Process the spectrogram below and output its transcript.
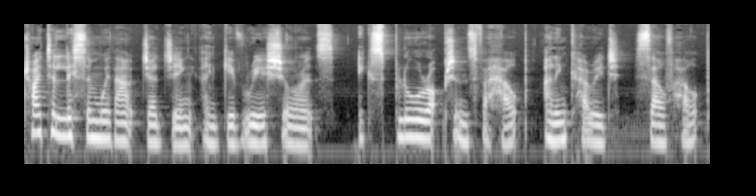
Try to listen without judging and give reassurance. Explore options for help and encourage self help.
